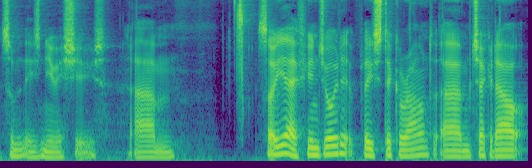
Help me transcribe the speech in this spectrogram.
some of these new issues. Um, so yeah, if you enjoyed it, please stick around. Um, check it out.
